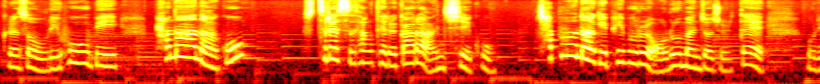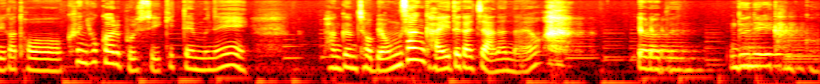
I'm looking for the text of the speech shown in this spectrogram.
그래서 우리 호흡이 편안하고 스트레스 상태를 깔아앉히고 차분하게 피부를 어루만져 줄 때 우리가 더 큰 효과를 볼 수 있기 때문에 방금 저 명상 가이드 같지 않았나요? 여러분 눈을 감고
